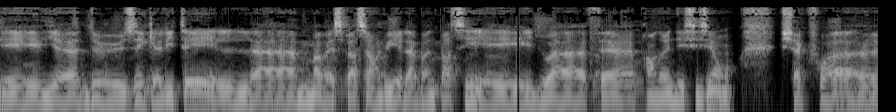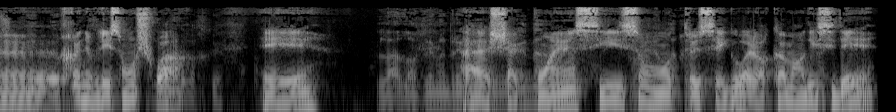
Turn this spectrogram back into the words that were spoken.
il y a deux égalités, la mauvaise partie en lui et la bonne partie, et il doit faire prendre une décision. Chaque fois, euh, renouveler son choix. Et à chaque point, s'ils sont tous égaux, alors comment décider?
